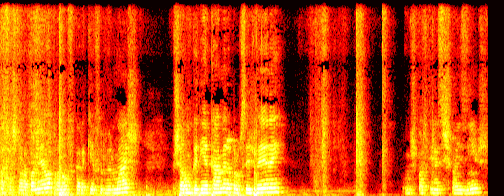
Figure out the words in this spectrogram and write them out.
afastar a panela para não ficar aqui a ferver mais. Fechar um bocadinho a câmera para vocês verem. Vamos partir esses pãezinhos.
